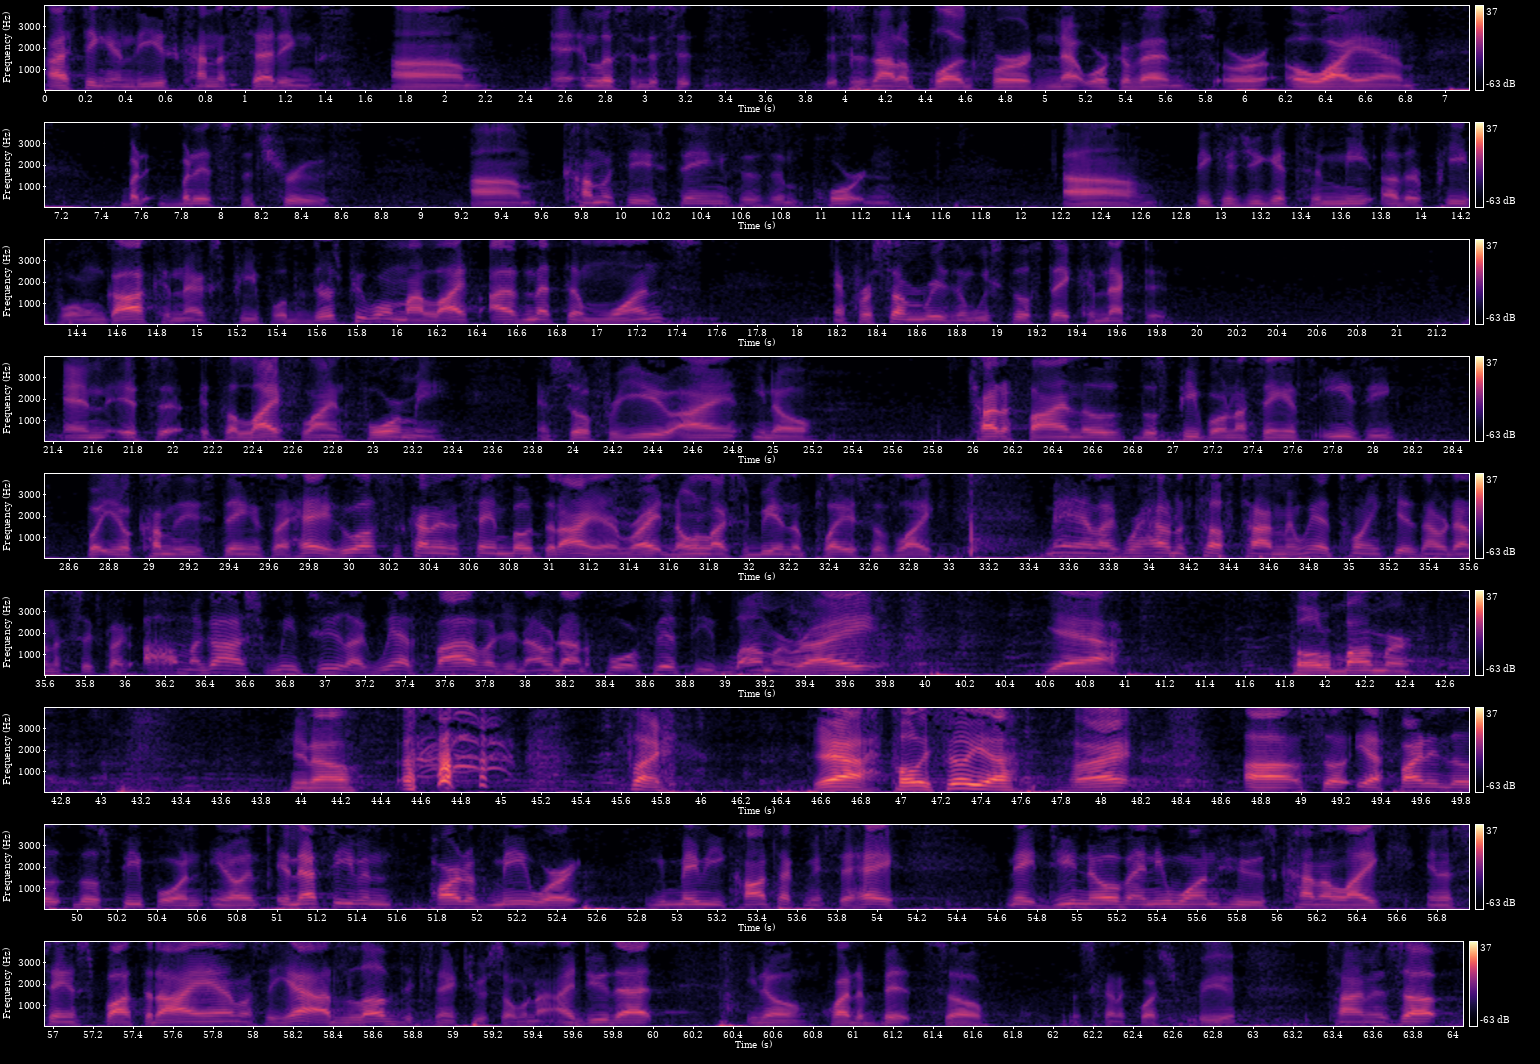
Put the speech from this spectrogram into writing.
I think in these kind of settings, um, and, and listen, this is, this is not a plug for network events or OYM, but, but it's the truth. Um, coming to these things is important um, because you get to meet other people. When God connects people, there's people in my life, I've met them once, and for some reason we still stay connected. And it's a, it's a lifeline for me. And so for you, I, you know, try to find those, those people. I'm not saying it's easy, but, you know, come to these things like, hey, who else is kind of in the same boat that I am, right? No one likes to be in the place of like, man, like we're having a tough time, man. We had 20 kids, now we're down to six. Like, oh my gosh, me too. Like we had 500, now we're down to 450. Bummer, right? Yeah, total bummer. You know, it's like, yeah, totally feel you. All right. Uh, so yeah, finding those, those people, and you know, and, and that's even part of me where you maybe you contact me and say, hey. Nate, do you know of anyone who's kind of like in the same spot that I am? I say, yeah, I'd love to connect you with someone. I do that, you know, quite a bit. So that's kind of question for you. Time is up.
